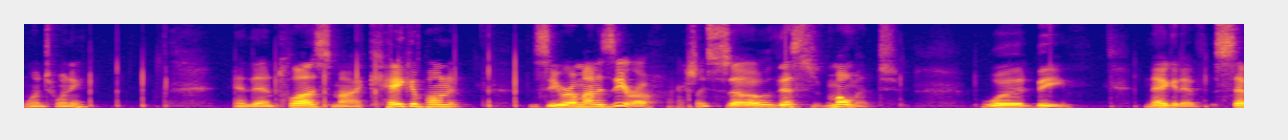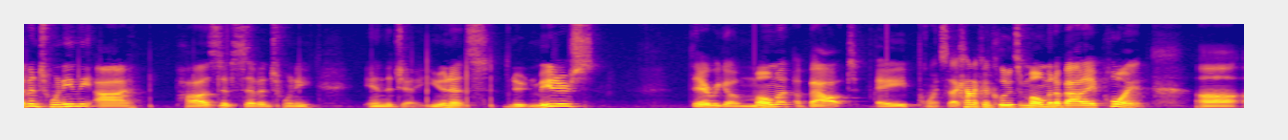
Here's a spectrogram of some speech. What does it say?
120. And then plus my k component, 0 minus 0, actually. So this moment would be negative 720 in the I, positive 720 in the J. Units, Newton meters, there we go. Moment about a point. So that kind of concludes moment about a point. Uh,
